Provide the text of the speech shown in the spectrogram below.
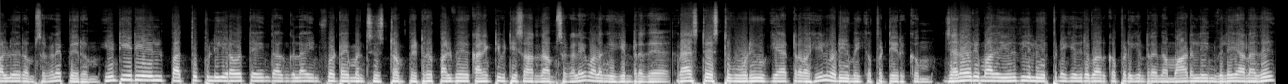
பல்வேறு அம்சங்களை பெறும். இன்டீரியரில் பத்து புள்ளி இருபத்தி ஐந்து அங்குல இன்ஃபோடைன்மெண்ட் சிஸ்டம் பெற்று பல்வேறு கனெக்டிவிட்டி சார்ந்த அம்சங்களை வழங்குகின்றது. கிராஷ் டெஸ்ட் முடிவுக்கு ஏற்ற வகையில் வடிவமைக்கப்பட்டிருக்கும். ஜனவரி மாத இறுதியில் விற்பனைக்கு எதிர்பார்க்கப்படுகின்ற இந்த மாடலின் விலையானது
